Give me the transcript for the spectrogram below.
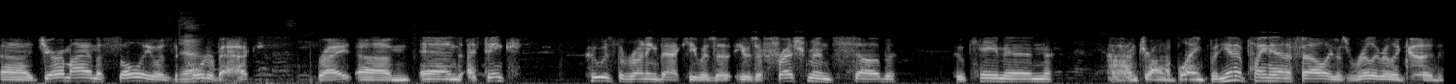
uh, Jeremiah Masoli was the yeah. quarterback right? Um, and I think who was the running back? He was a he was a freshman sub who came in. Oh, I'm drawing a blank, but he ended up playing in NFL. He was really really good.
